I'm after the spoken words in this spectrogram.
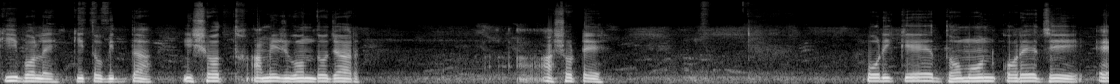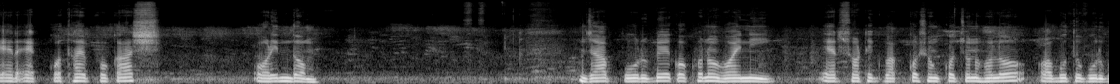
কি বলে? কিতবিদ্যা ঈষৎ আমিষ গন্ধ যার আসটে। পরীকে দমন করে যে এর এক কথায় প্রকাশ অরিন্দম। যা পূর্বে কখনো হয়নি, এর সঠিক বাক্য সংকোচন হলো অভূতপূর্ব।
